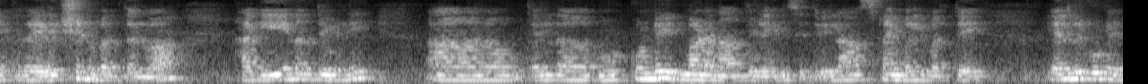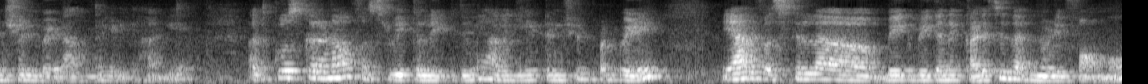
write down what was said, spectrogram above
ಯಾಕಂದ್ರೆ ಎಲೆಕ್ಷನ್ ಬಂತಲ್ವಾ? ಹಾಗೆ ಏನಂತ ಹೇಳಿ ನಾವು ಎಲ್ಲ ನೋಡ್ಕೊಂಡೇ ಇದು ಮಾಡೋಣ ಅಂತೇಳಿ ಎನಿಸಿದ್ವಿ ಲಾಸ್ಟ್ ಟೈಮಲ್ಲಿ ಮತ್ತೆ ಎಲ್ರಿಗೂ ಟೆನ್ಷನ್ ಬೇಡ ಅಂತ ಹೇಳಿ ಹಾಗೆ. ಅದಕ್ಕೋಸ್ಕರ ನಾವು ಫಸ್ಟ್ ವೀಕಲ್ಲಿ ಇಟ್ಟಿದ್ದೀವಿ ಹಾಗಾಗಿ ಟೆನ್ಷನ್ ಪಡಬೇಡಿ. ಯಾರು ಫಸ್ಟ್ ಎಲ್ಲ ಬೇಗ ಬೇಗನೆ ಕಳಿಸಿದ್ದಾರೆ ನೋಡಿ ಫಾರ್ಮು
